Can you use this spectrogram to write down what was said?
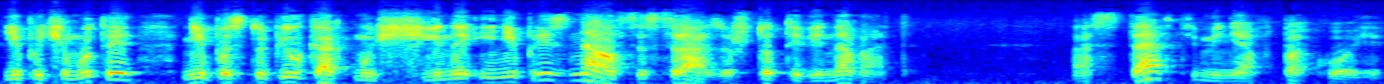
И почему ты не поступил как мужчина и не признался сразу, что ты виноват? Оставьте меня в покое.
